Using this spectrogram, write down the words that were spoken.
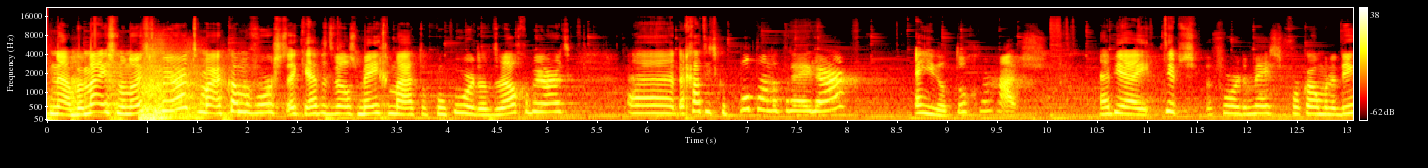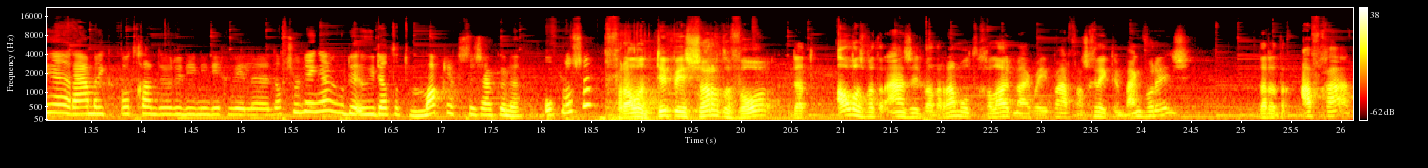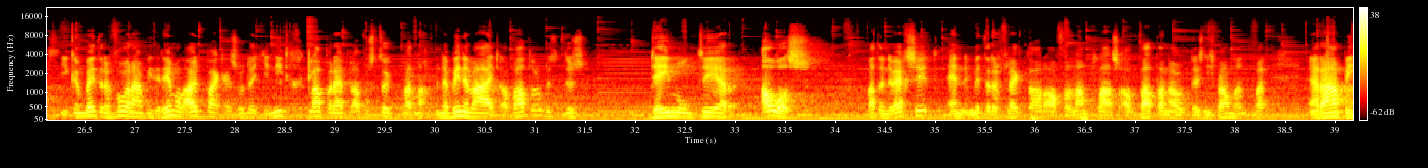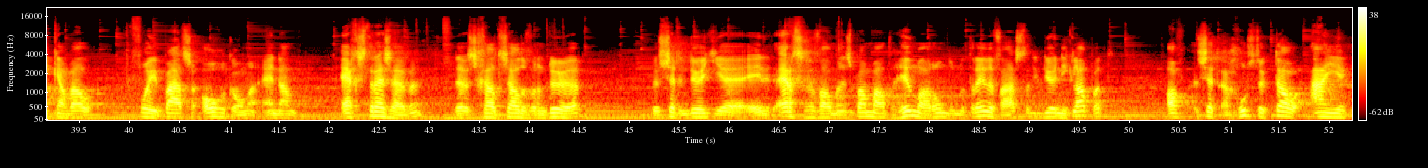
Nou, bij mij is het nog nooit gebeurd, maar ik kan me voorstellen, ik heb het wel eens meegemaakt op concours dat het wel gebeurt. Eh, er gaat iets kapot aan de trailer en je wilt toch naar huis. Heb jij tips voor de meest voorkomende dingen? Ramen die kapot gaan, deuren die niet dicht willen, dat soort dingen? Hoe, de- je dat het makkelijkste zou kunnen oplossen? Vooral een tip is, zorg ervoor dat alles wat er aan zit, wat rammelt, geluid maakt waar je paard van schrikt en bang voor is, dat het er afgaat. Je kunt beter een voorraampje er helemaal uitpakken, zodat je niet geklapper hebt of een stuk wat nog naar binnen waait of wat ook. Dus, dus demonteer alles wat in de weg zit en met een reflector of een lampglas of wat dan ook, dat is niet spannend. Maar een raampje kan wel voor je paard zijn ogen komen en dan echt stress hebben. Dat geldt hetzelfde voor een deur. Dus zet een deurtje in het ergste geval met een spanband helemaal rondom de trailer vast, dat die deur niet klappert. Of zet een goed stuk touw aan je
